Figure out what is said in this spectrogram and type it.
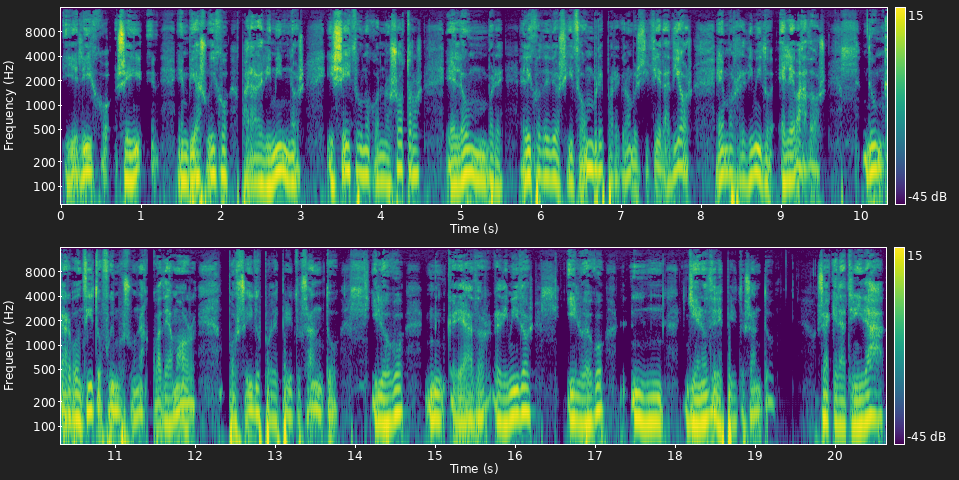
y el Hijo se envió a su Hijo para redimirnos y se hizo uno con nosotros, el hombre, el Hijo de Dios se hizo hombre para que el hombre se hiciera Dios. Hemos redimido, elevados. De un carboncito fuimos un ascua de amor, poseídos por el Espíritu Santo y luego mm, creados, redimidos y luego mm, llenos del Espíritu Santo. O sea que la Trinidad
